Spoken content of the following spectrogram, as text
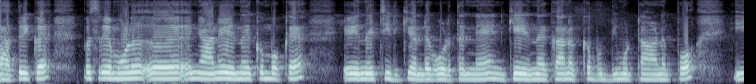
രാത്രിയൊക്കെ ഇപ്പോൾ ശ്രീമോൾ ഞാൻ എഴുന്നേൽക്കുമ്പോൾ ഒക്കെ എഴുന്നേറ്റിരിക്കും എന്റെ കൂടെ തന്നെ. എനിക്ക് എഴുന്നേൽക്കാനൊക്കെ ബുദ്ധിമുട്ടാണ് ഇപ്പോൾ ഈ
